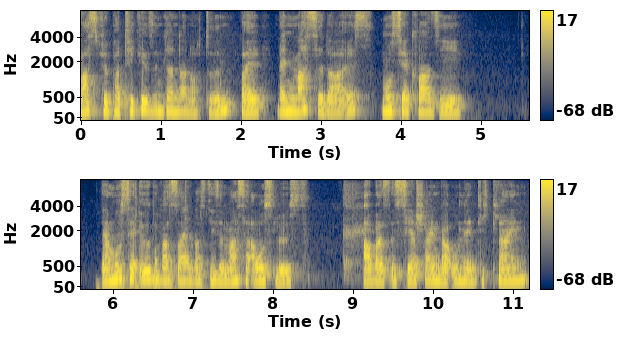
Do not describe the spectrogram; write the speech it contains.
was für Partikel sind dann da noch drin? Weil wenn Masse da ist, muss ja quasi, da muss ja irgendwas sein, was diese Masse auslöst. Aber es ist ja scheinbar unendlich klein.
